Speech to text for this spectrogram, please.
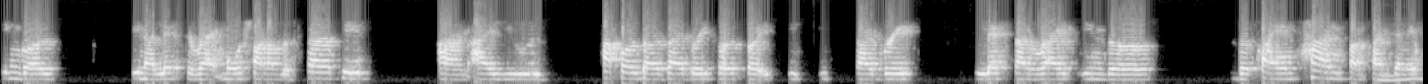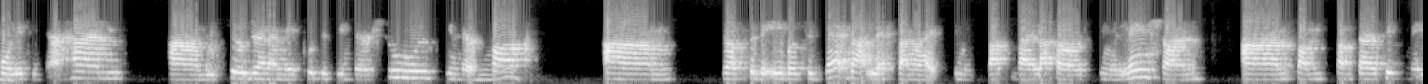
fingers in a left to right motion of the therapist. Um, I use tappers or vibrators, so it, it, it vibrates left and right in the the client's hand. Sometimes mm-hmm. they may mm. hold it in their hands. Um, with children, I may put it in their shoes, in their wow. socks, um, just to be able to get that left and right bilateral stimulation. Um, some some therapists may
